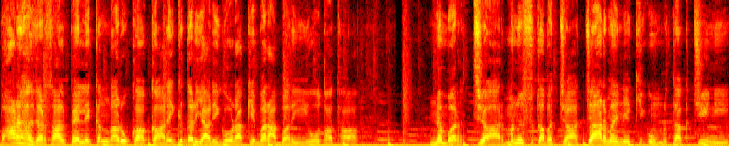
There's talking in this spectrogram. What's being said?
बारह हज़ार साल पहले कंगारू का आकार एक दरियाई घोड़ा के बराबर ही होता था। नंबर चार, मनुष्य का बच्चा चार महीने की उम्र तक चीनी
